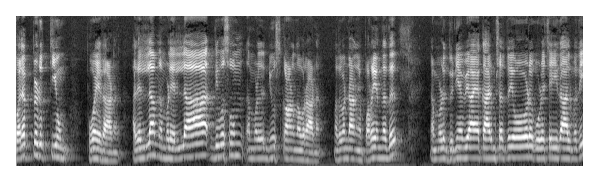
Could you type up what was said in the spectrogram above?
കൊലപ്പെടുത്തിയും പോയതാണ്. അതെല്ലാം നമ്മൾ എല്ലാ ദിവസവും നമ്മൾ ന്യൂസ് കാണുന്നവരാണ്. അതുകൊണ്ടാണ് ഞാൻ പറയുന്നത് നമ്മൾ ദുനിയാവ്യായ കാര്യം ശ്രദ്ധയോടെ കൂടെ ചെയ്താൽ മതി.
